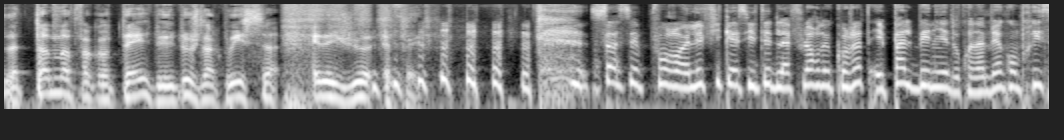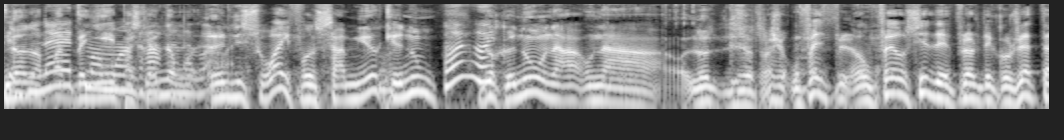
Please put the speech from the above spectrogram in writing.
le tomate à côté, tu lui touches la cuisse et le jeu est fait. Ça, c'est pour euh, l'efficacité de la fleur de courgette et pas le beignet. Donc, on a bien compris, c'est Non, non, pas de nettement beignet, parce que non, les. Niçois, ils font ça mieux que nous. ouais. Donc nous, on a, on a, les autres, on fait, on fait aussi des fleurs de courgette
